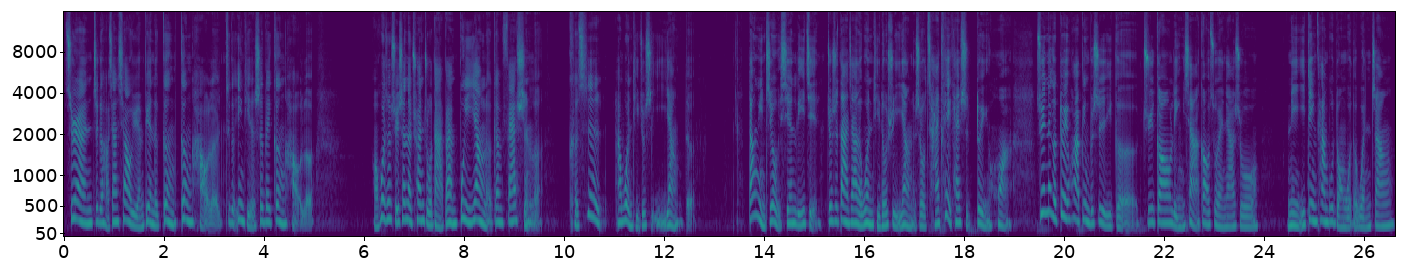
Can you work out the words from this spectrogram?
虽然这个好像校园变得更更好了，这个硬体的设备更好了，哦，或者说学生的穿着打扮不一样了，更 fashion 了，可是啊，问题就是一样的。当你只有先理解，就是大家的问题都是一样的时候，才可以开始对话。所以那个对话并不是一个居高临下，告诉人家说你一定看不懂我的文章，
